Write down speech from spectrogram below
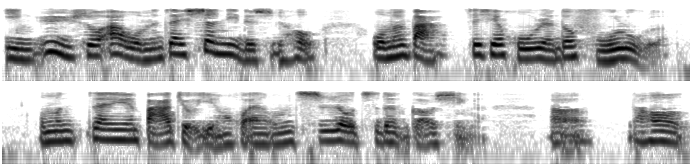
隐喻说啊，我们在胜利的时候，我们把这些胡人都俘虏了。我们在那边把酒言欢，我们吃肉吃得很高兴啊啊！然后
